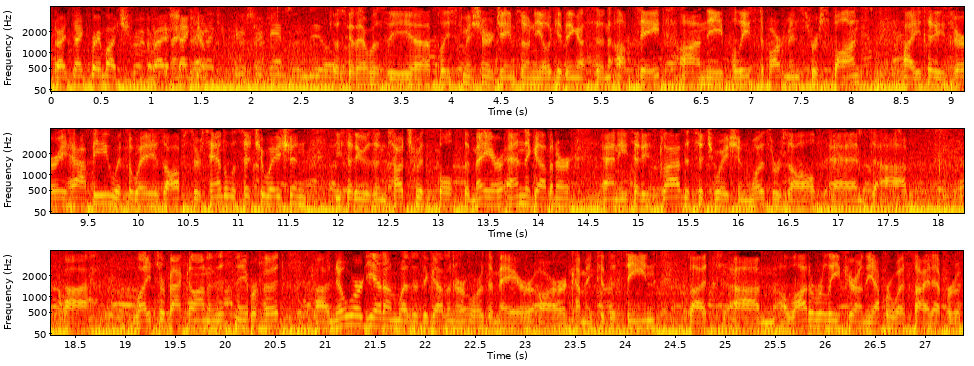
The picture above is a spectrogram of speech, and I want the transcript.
All right, thank you very much. All right, thank, you. Thank you, Commissioner James O'Neill. Jessica, that was the uh, Police Commissioner James O'Neill giving us an update on the police department's response. Uh, he said he's very happy with the way his officers handled the situation. He said he was in touch with both the mayor and the governor, and he said he's glad the situation was resolved and uh, uh, lights are back on in this neighborhood. Uh, no word yet on whether the governor or the mayor are coming to the scene, but um, a lot of relief here on the Upper West Side after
